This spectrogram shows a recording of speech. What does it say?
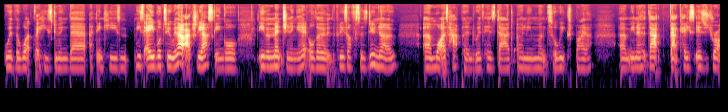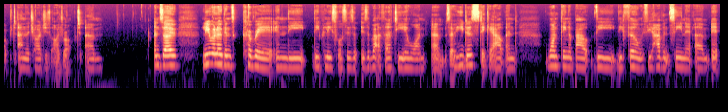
with the work that he's doing there, I think he's he's able to without actually asking or even mentioning it, although the police officers do know um, what has happened with his dad only months or weeks prior. Um, you know that that case is dropped and the charges are dropped. Um, and so Leroy Logan's career in the, the police force is, is about a 30 year one. Um, so he does stick it out. And one thing about the, the film, if you haven't seen it, um, it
